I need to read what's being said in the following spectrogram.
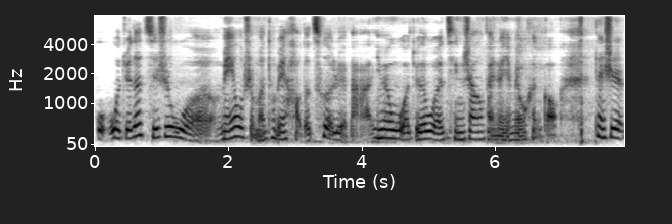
我我觉得其实我没有什么特别好的策略吧，因为我觉得我的情商反正也没有很高，但是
